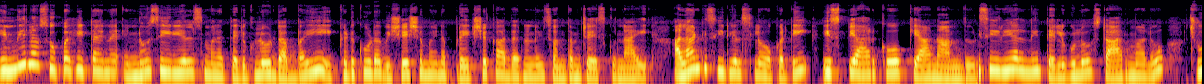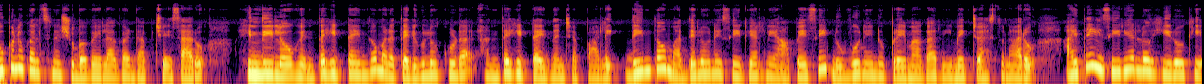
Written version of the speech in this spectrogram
హిందీలో సూపర్ హిట్ అయిన ఎన్నో సీరియల్స్ మన తెలుగులో డబ్బై ఇక్కడ కూడా విశేషమైన ప్రేక్షకాదరణని సొంతం చేసుకున్నాయి. అలాంటి సీరియల్స్లో ఒకటి ఇస్ ప్యార్ కో క్యా నామ్దు ఈ సీరియల్ని తెలుగులో స్టార్మాలో చూపులు కలిసిన శుభవేళగా డబ్ చేశారు. హిందీలో ఎంత హిట్ అయిందో మన తెలుగులో కూడా అంతే హిట్ అయిందని చెప్పాలి. దీంతో మధ్యలోనే సీరియల్ని ఆపేసి నువ్వు నేను ప్రేమగా రీమేక్ చేస్తున్నారు. అయితే ఈ సీరియల్లో హీరోకి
